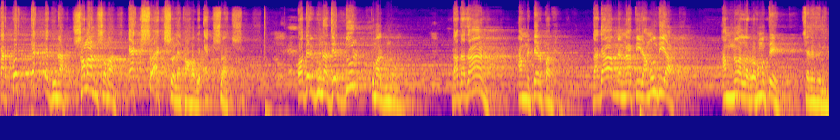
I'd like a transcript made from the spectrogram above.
তার প্রত্যেকটা গুণা সমান সমান একশো একশো লেখা হবে, একশো একশো। ওদের গুণা যে দূর, তোমার গুণা দাদা যান আপনি টের পাবেন দাদা আপনার নাতির আমল দিয়া, আমনো আল্লাহর রহমতে সেরে যাবেন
